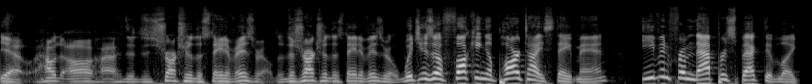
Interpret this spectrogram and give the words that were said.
Yeah, how uh, the destruction of the state of Israel, the destruction of the state of Israel, which is a fucking apartheid state, man. Even from that perspective, like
